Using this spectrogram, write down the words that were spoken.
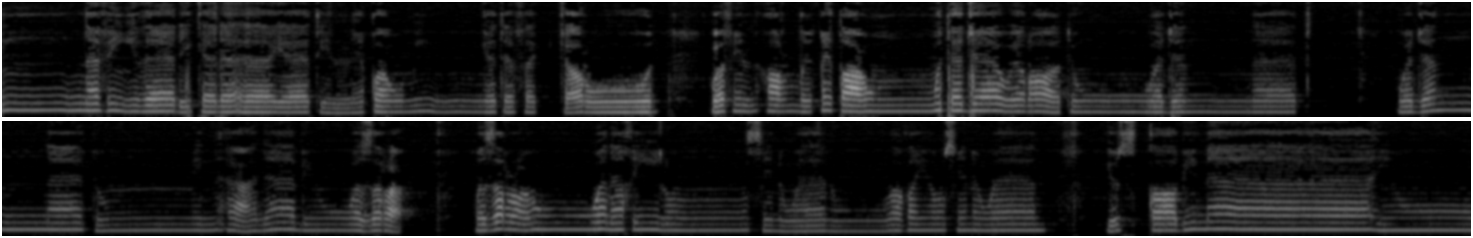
إن في ذلك لآيات لقوم يتفكرون وفي الأرض قطع متجاورات وجنات وجنات من أعناب وزرع وزرع ونخيل صنوان وغير صنوان يسقى بماء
